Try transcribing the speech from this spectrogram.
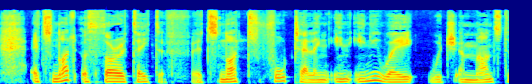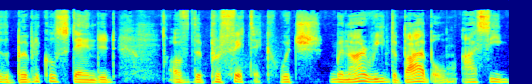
it's not authoritative. It's not foretelling in any way which amounts to the biblical standard of the prophetic, which when I read the Bible, I see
